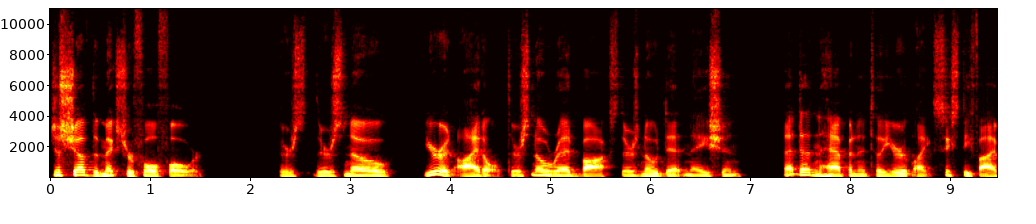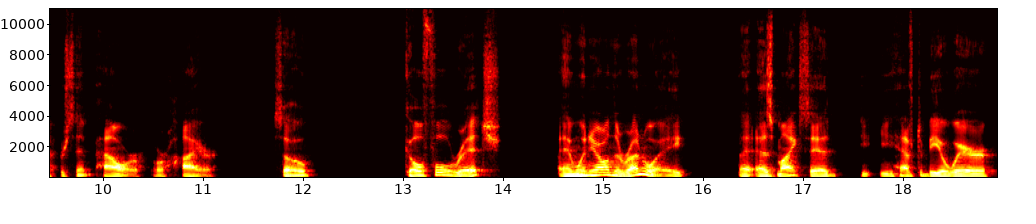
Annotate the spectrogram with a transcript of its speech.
just shove the mixture full forward. There's there's no you're at idle. There's no red box. There's no detonation. That doesn't happen until you're at like 65% power or higher. So go full rich. And when you're on the runway, as Mike said, you have to be aware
